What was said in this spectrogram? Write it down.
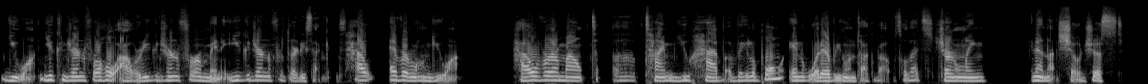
you want. You can journal for a whole hour. You can journal for a minute. You can journal for 30 seconds, however long you want, however amount of time you have available and whatever you want to talk about. So that's journaling in a nutshell. Just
